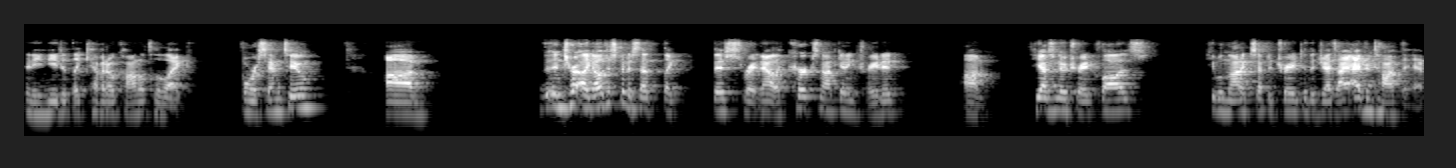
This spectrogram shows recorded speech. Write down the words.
And he needed like Kevin O'Connell to like force him to. Um, in ter- like, I'm just to set like this right now. Like Kirk's not getting traded. Um, he has no trade clause. He will not accept a trade to the Jets. I, I haven't talked to him,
